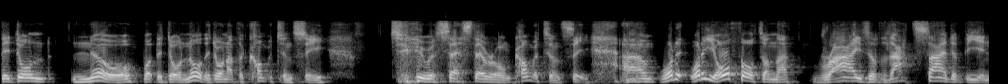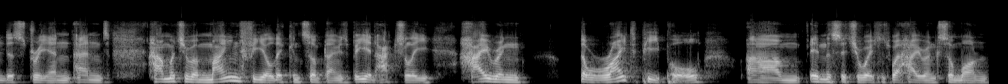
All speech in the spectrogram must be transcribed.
they don't know what they don't know. They don't have the competency to assess their own competency. Um, what what are your thoughts on that rise of that side of the industry and and how much of a minefield it can sometimes be in actually hiring the right people um, in the situations where hiring someone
